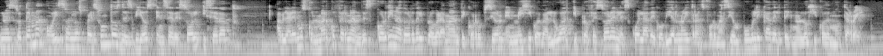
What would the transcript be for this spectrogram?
Nuestro tema hoy son los presuntos desvíos en Sedesol y Sedato. Hablaremos con Marco Fernández, coordinador del programa Anticorrupción en México Evalúa y profesor en la Escuela de Gobierno y Transformación Pública del Tecnológico de Monterrey.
